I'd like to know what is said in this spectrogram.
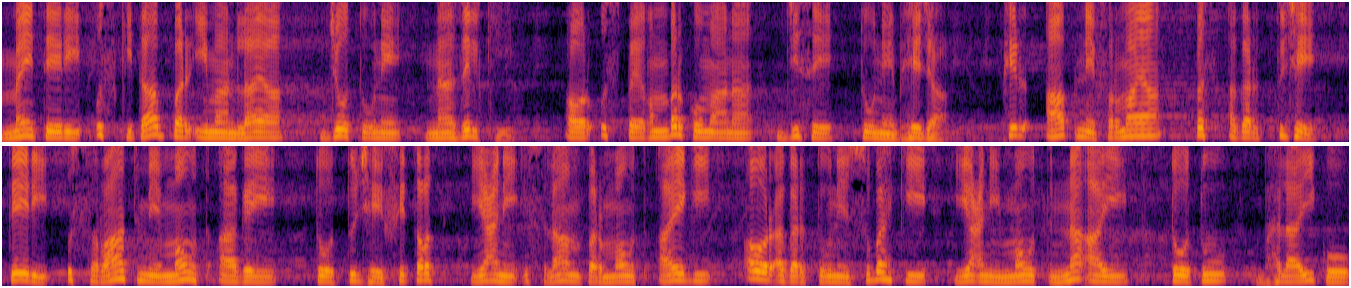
میں تیری اس کتاب پر ایمان لایا جو تو نے نازل کی اور اس پیغمبر کو مانا جسے تو نے بھیجا۔ پھر آپ نے فرمایا بس اگر تجھے تیری اس رات میں موت آ گئی تو تجھے فطرت یعنی اسلام پر موت آئے گی، اور اگر تو نے صبح کی یعنی موت نہ آئی تو تو بھلائی کو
